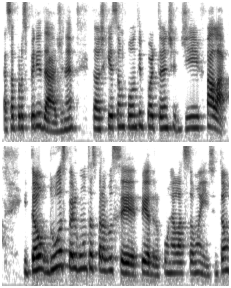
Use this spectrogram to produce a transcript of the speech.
essa prosperidade, né? Então, acho que esse é um ponto importante de falar. Então, duas perguntas para você, Pedro, com relação a isso. Então,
